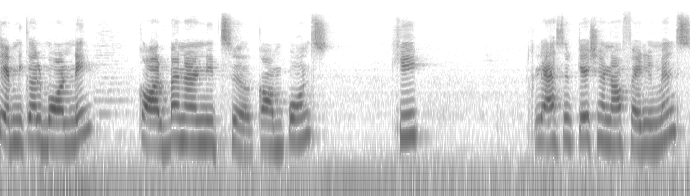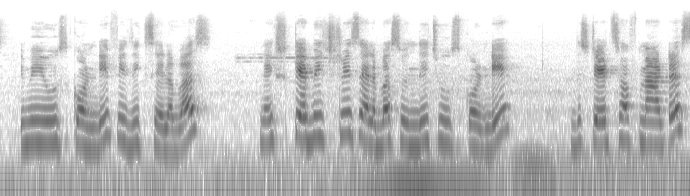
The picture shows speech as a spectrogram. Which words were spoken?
chemical bonding carbon and its compounds heat classification of elements ఇవి చూసుకోండి physics syllabus next chemistry syllabus ఉంది చూసుకోండి the states of matters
